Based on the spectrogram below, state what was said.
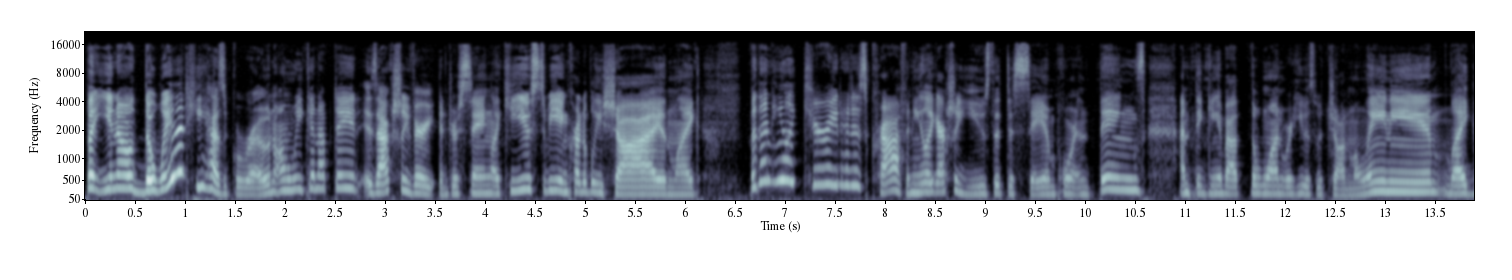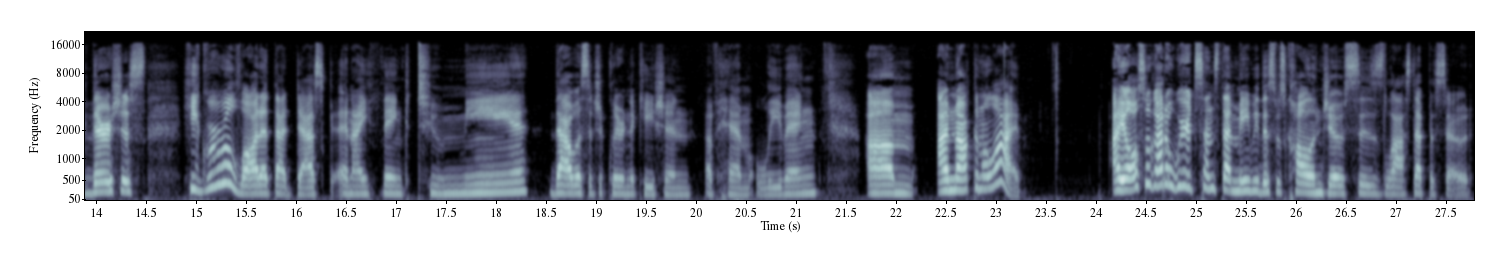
But you know, the way that he has grown on Weekend Update is actually very interesting. Like he used to be incredibly shy and like but then he like curated his craft and he like actually used it to say important things. I'm thinking about the one where he was with John Mulaney. Like there's just he grew a lot at that desk and I think to me that was such a clear indication of him leaving. Um I'm not going to lie. I also got a weird sense that maybe this was Colin Jost's last episode.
